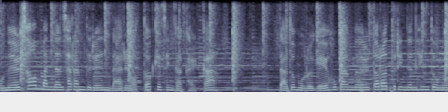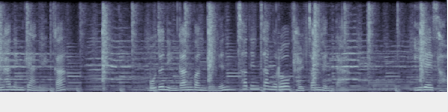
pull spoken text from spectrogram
오늘 처음 만난 사람들은 나를 어떻게 생각할까? 나도 모르게 호감을 떨어뜨리는 행동을 하는 게 아닐까? 모든 인간관계는 첫인상으로 결정된다. 이래서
